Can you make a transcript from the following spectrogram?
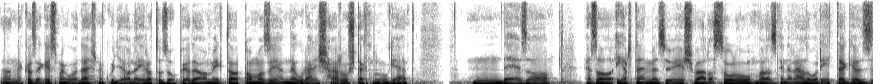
ennek az egész megoldásnak, ugye a leíratozó például még tartalmaz ilyen neurális hálós technológiát, de ez a, ez a értelmező és válaszoló, válaszgeneráló réteg, ez,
